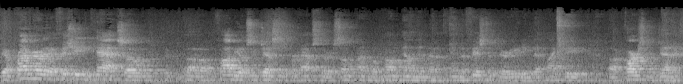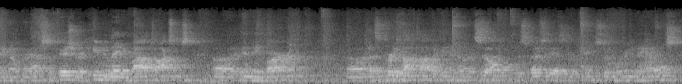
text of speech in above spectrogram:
They're primarily a fish-eating cat, so uh, Fabio suggested perhaps there's some kind of a compound in the, in the fish that they're eating that might be uh, carcinogenic. You know, perhaps some fish are accumulating biotoxins uh, in the environment. Uh, That's a pretty hot topic in and of itself, especially as it pertains to marine animals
